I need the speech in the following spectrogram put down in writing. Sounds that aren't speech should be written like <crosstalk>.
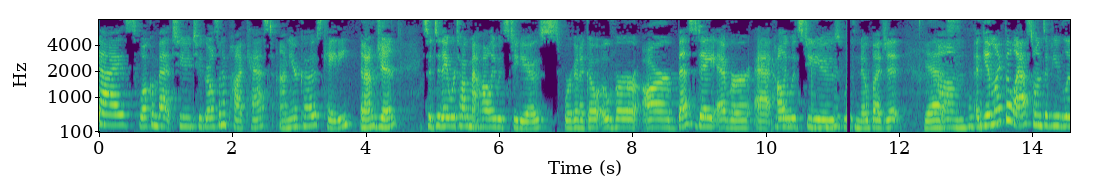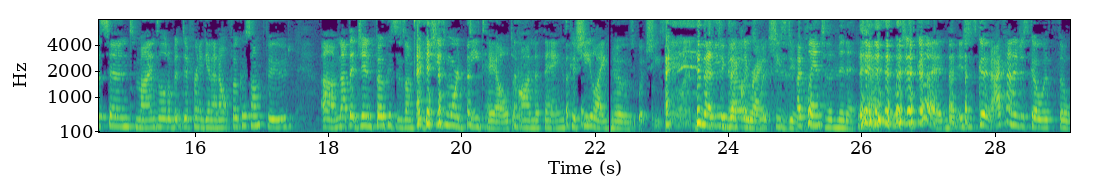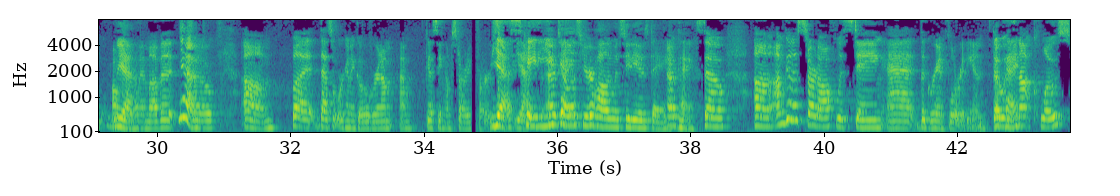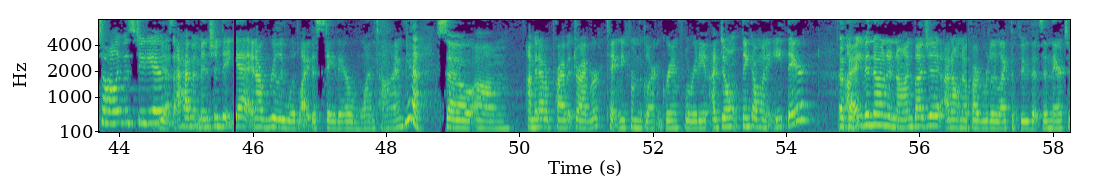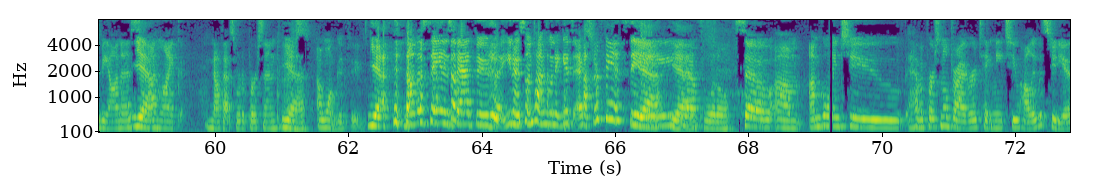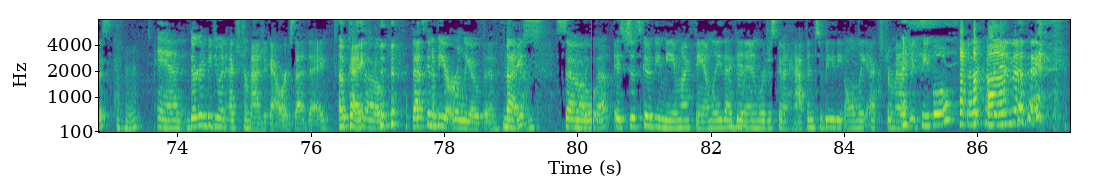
Guys, welcome back to Two Girls in a Podcast. I'm your co host, Katie. And I'm Jen. So today we're talking about Hollywood Studios. We're going to go over our best day ever at Hollywood Studios <laughs> with no budget. Yes. Um, again, like the last ones, if you've listened, mine's a little bit different. Again, I don't focus on food. Um, not that Jen focuses on food, but she's more <laughs> detailed on the things because she like knows what she's doing. <laughs> That's She exactly knows right. What she's doing, I plan to the minute. Yes, which is <laughs> good. It's just good. I kind of just go with the Yeah. the whim of it. Yeah. So, um, but that's what we're going to go over, and I'm, I'm guessing I'm starting first. yes, Katie, you Okay. tell us your Hollywood Studios day. Okay, so um, I'm going to start off with staying at the Grand Floridian. Though Okay. it's not close to Hollywood Studios, Yeah. I haven't mentioned it yet, and I really would like to stay there one time. Yeah. So um, I'm going to have a private driver take me from the Grand Floridian. I don't think I want to eat there. Okay. Um, even though on a non-budget, I don't know if I'd really like the food that's in there. To be honest, Yeah. I'm like not that sort of person. I Yeah. just- I want good food. Yeah. <laughs> Not that saying it's bad food, but you know, sometimes when it gets extra fancy, yeah. you Yeah. know. It's a little. So um, I'm going to have a personal driver take me to Hollywood Studios, Mm-hmm. and they're going to be doing extra magic hours that day. Okay. So that's going to be an early open. Nice. them. So like it's just going to be me and my family that get in. We're just going to happen to be the only extra magic people that are coming in that <laughs> day.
